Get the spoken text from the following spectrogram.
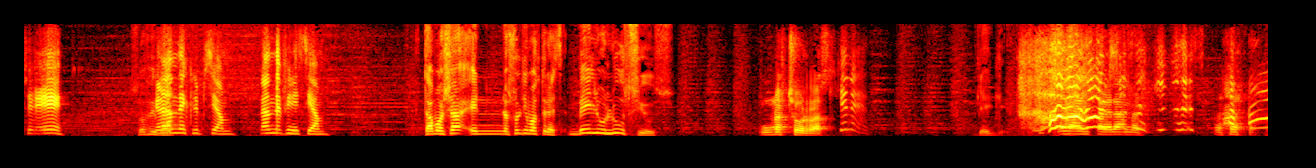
Sí, Sofi, gran pa- descripción, gran definición. Estamos ya en los últimos tres. Belu Lucius. Unos churros. ¿Quién es? Que- que- Una Instagram.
